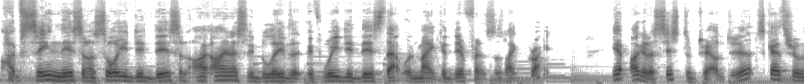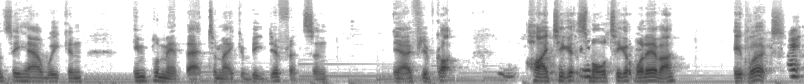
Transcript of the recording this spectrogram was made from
I've seen this and I saw you did this. And I, I honestly believe that if we did this, that would make a difference. It's like, great. Yep, I got a system to be able to do that. Let's go through and see how we can implement that to make a big difference. And, you know, if you've got high ticket, small ticket, whatever, it works. And,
